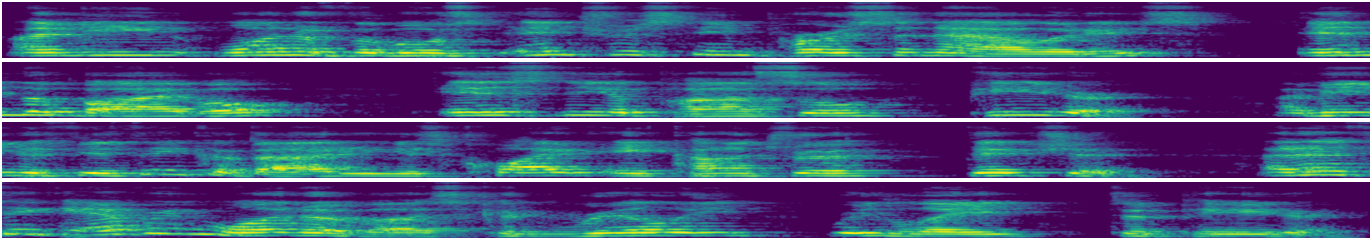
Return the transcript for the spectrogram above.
I mean, one of the most interesting personalities in the Bible is the Apostle Peter. I mean, if you think about it, he's quite a contradiction. And I think every one of us can really relate to Peter.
